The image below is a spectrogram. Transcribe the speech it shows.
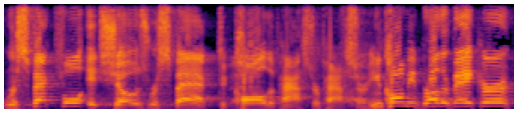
respectful. It shows respect to call the pastor pastor. You call me brother Baker,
